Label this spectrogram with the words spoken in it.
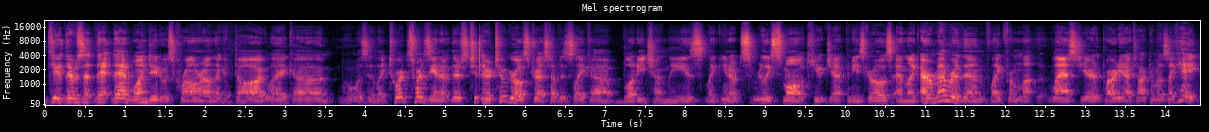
Dude, there was a they, they had one dude who was crawling around like a dog. Like, uh, what was it? Like towards towards the end of there's two, there were two girls dressed up as like uh, bloody Chun Li's. Like you know, it's really small, cute Japanese girls. And like I remember them like from la- last year at the party. And I talked to them. I was like, hey.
